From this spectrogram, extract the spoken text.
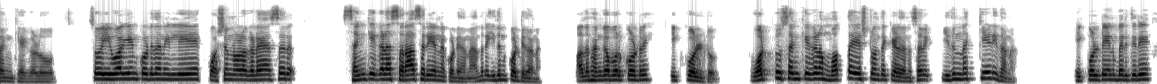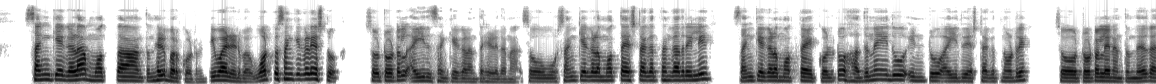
ಸಂಖ್ಯೆಗಳು. ಸೊ ಇವಾಗ ಏನ್ ಕೊಟ್ಟಿದ್ದಾನೆ ಇಲ್ಲಿ? ಕ್ವಶನ್ ಒಳಗಡೆ, ಸರ್, ಸಂಖ್ಯೆಗಳ ಸರಾಸರಿಯನ್ನ ಕೊಟ್ಟಿದ್ದಾನೆ ಅಂದ್ರೆ ಇದನ್ನ ಕೊಟ್ಟಿದ್ದಾನೆ ಅದನ್ನ ಹಂಗ ಬರ್ಕೊಡ್ರಿ. ಈಕ್ವಲ್ ಟು ಒಟ್ಟು ಸಂಖ್ಯೆಗಳ ಮೊತ್ತ ಎಷ್ಟು ಅಂತ ಕೇಳಿದಾನೆ. ಸರಿ, ಇದನ್ನ ಕೇಳಿದಾನ. ಈಕ್ವಲ್ ಟು ಏನ್ ಬರಿತೀರಿ? ಸಂಖ್ಯೆಗಳ ಮೊತ್ತ ಅಂತಂದ ಹೇಳಿ ಬರ್ಕೊಡ್ರಿ. ಡಿವೈಡೆಡ್ ಬೈ ಒಟ್ಟು ಸಂಖ್ಯೆಗಳು ಎಷ್ಟು? ಸೊ ಟೋಟಲ್ ಐದು ಸಂಖ್ಯೆಗಳಂತ ಹೇಳಿದಾನ. ಸೊ ಸಂಖ್ಯೆಗಳ ಮೊತ್ತ ಎಷ್ಟಾಗತ್ತೆ ಹಂಗಾದ್ರೆ ಇಲ್ಲಿ? ಸಂಖ್ಯೆಗಳ ಮೊತ್ತ ಈಕ್ವಲ್ ಟು ಹದಿನೈದು ಇಂಟು ಐದು ಎಷ್ಟಾಗತ್ತೆ ನೋಡ್ರಿ. ಸೊ ಟೋಟಲ್ ಏನಂತಂದ್ರೆ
